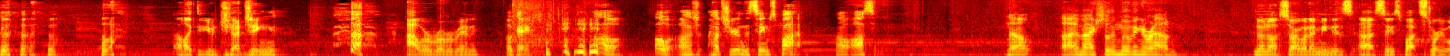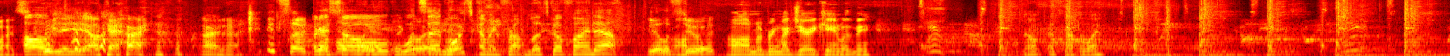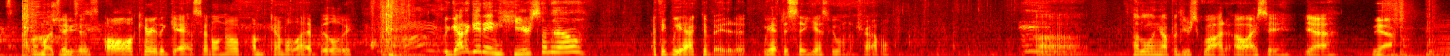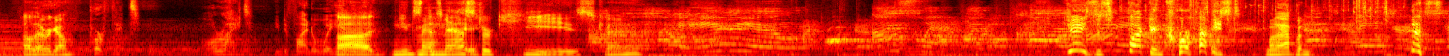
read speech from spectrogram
I like that you're judging our rubber banding. Okay. oh, oh, uh, Hutch, you're in the same spot. Oh, awesome. No, I'm actually moving around. No, no, sorry. What I mean is uh, same spot story wise. Oh yeah, yeah. Okay, all right, all right. yeah. It's so Okay, so what's that yeah. voice coming from? Let's go find out. Yeah, let's do it. Oh, I'm gonna bring my jerry can with me. No, that's not the way. I might take Jeez. this. I'll, I'll carry the gas. I don't know if I'm kind of a liability. We got to get in here somehow. I think we activated it. We have to say yes, we want to travel. Uh, huddling up with your squad. Oh, I see. Yeah. Yeah. Oh, there we go. Perfect. All right. Need to find a way Uh, in. needs Master the key. master keys. Okay. I can hear you. I swear I will call Jesus fucking Christ! What happened? This,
